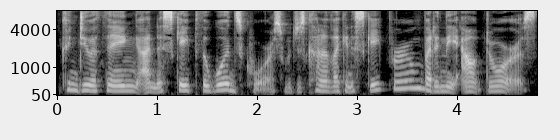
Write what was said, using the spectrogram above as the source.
You can do a thing, an escape the woods course, which is kind of like an escape room, but in the outdoors.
